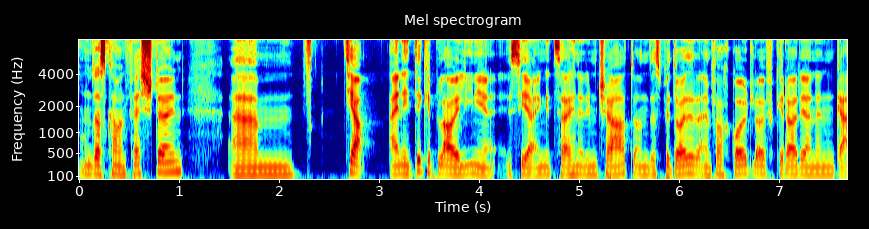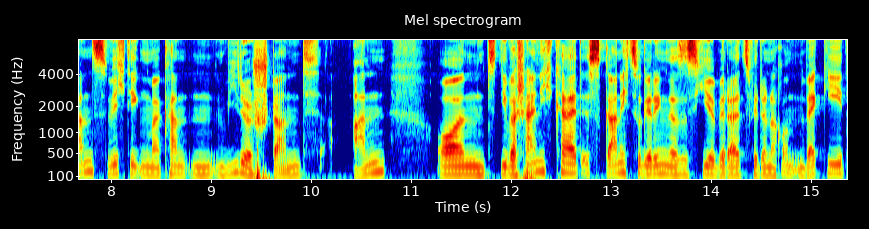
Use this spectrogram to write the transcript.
Und das kann man feststellen. Ähm, tja, eine dicke blaue Linie ist hier eingezeichnet im Chart und das bedeutet einfach, Gold läuft gerade einen ganz wichtigen, markanten Widerstand an. Und die Wahrscheinlichkeit ist gar nicht so gering, dass es hier bereits wieder nach unten weggeht.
